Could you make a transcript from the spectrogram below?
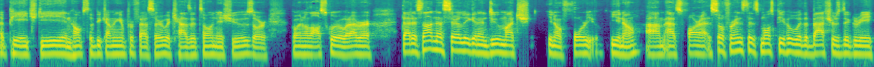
a PhD in hopes of becoming a professor, which has its own issues, or going to law school or whatever, that it's not necessarily going to do much, you know, for you, you know, um, as far as, so for instance, most people with a bachelor's degree,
